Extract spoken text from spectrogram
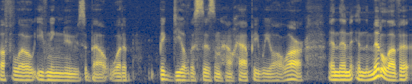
Buffalo Evening News about what a big deal this is and how happy we all are. And then in the middle of it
